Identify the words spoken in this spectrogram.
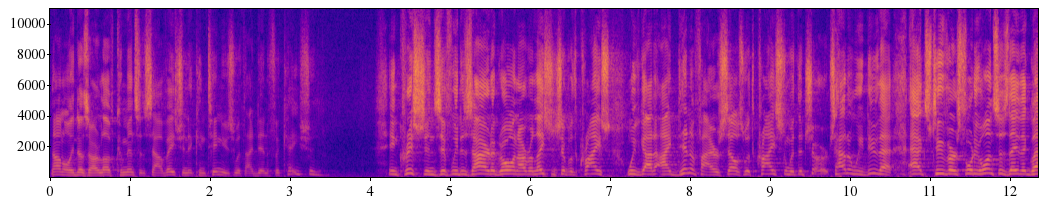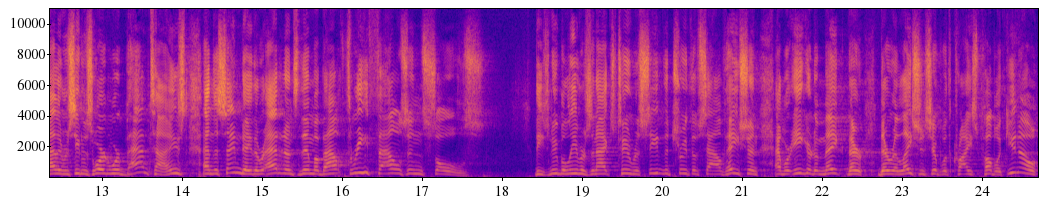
Not only does our love commence at salvation, it continues with identification. In Christians, if we desire to grow in our relationship with Christ, we've got to identify ourselves with Christ and with the church. How do we do that? Acts 2, verse 41 says, They that gladly received his word were baptized, and the same day there were added unto them about 3,000 souls. These new believers in Acts 2 received the truth of salvation and were eager to make their, their relationship with Christ public. You know,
